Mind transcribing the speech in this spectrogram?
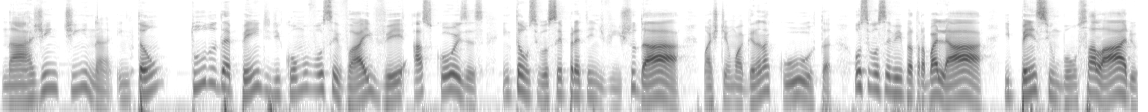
na Argentina. Então, tudo depende de como você vai ver as coisas. Então, se você pretende vir estudar, mas tem uma grana curta, ou se você vem para trabalhar e pensa em um bom salário,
